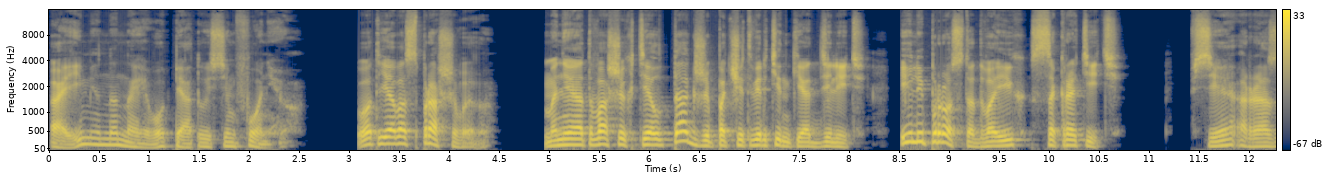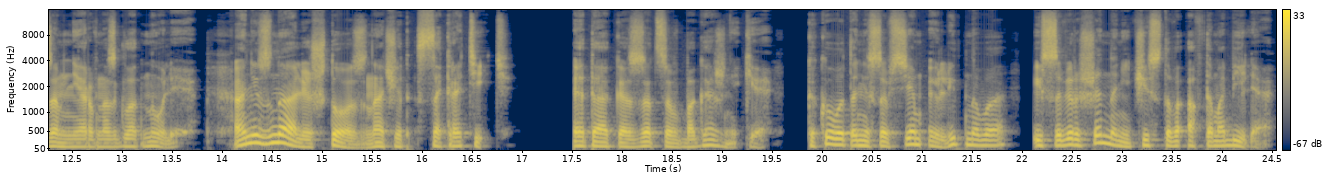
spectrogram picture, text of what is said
а именно на его пятую симфонию. «Вот я вас спрашиваю, мне от ваших тел также по четвертинке отделить или просто двоих сократить?» Все разом нервно сглотнули. Они знали, что значит «сократить». Это оказаться в багажнике какого-то не совсем элитного и совершенно нечистого автомобиля,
